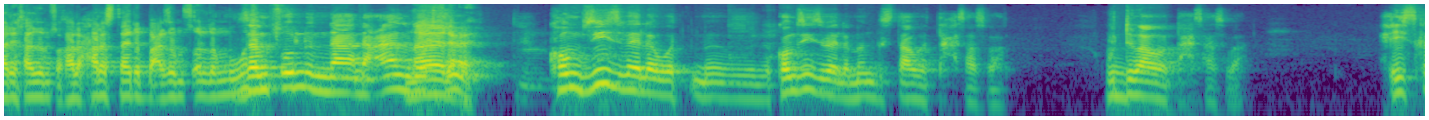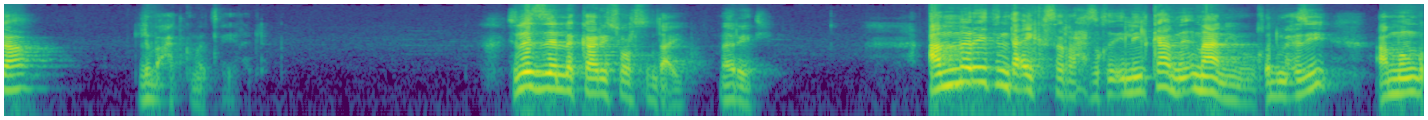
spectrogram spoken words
ኣሪካ ዘምፅ ካልእ ሓረስታይ ድባዕ ዘምፅሎም እውን ዘምፅሉ ንዓን ናልዕ ከምዚ ዝበለ መንግስታዊ ኣተሓሳስባ ውድባዊ ኣተሓሳስባ ሒዝካ ልምዓት ክመፅእ ይኽእል። ስለዚ ዘለካ resource እንታይ እዩ? መሬት እዩ። ኣብ መሬት እንታይ ክስራሕ ዝኽእል ኢልካ ምእማን እዩ። ቅድሚ ሕዚ ኣብ መንጎ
